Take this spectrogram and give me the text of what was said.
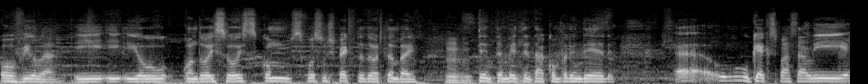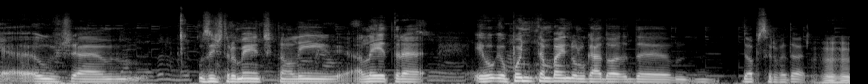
ouvi-la. E, e- eu, quando ouço, ouço como se fosse um espectador também. Tento também tentar compreender ah, o que é que se passa ali, ah, os, ah, os instrumentos que estão ali, a letra. Eu, eu ponho também no lugar do, de- do observador. Uhum.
